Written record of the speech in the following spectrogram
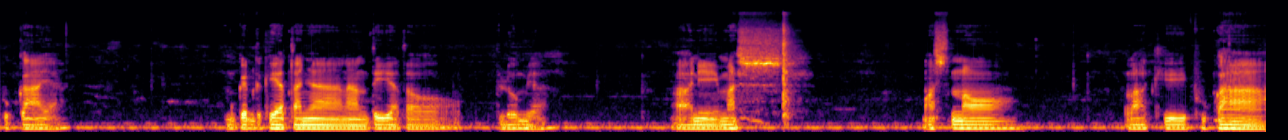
buka ya. Mungkin kegiatannya nanti atau belum ya. Nah, ini mas mas no lagi buka.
